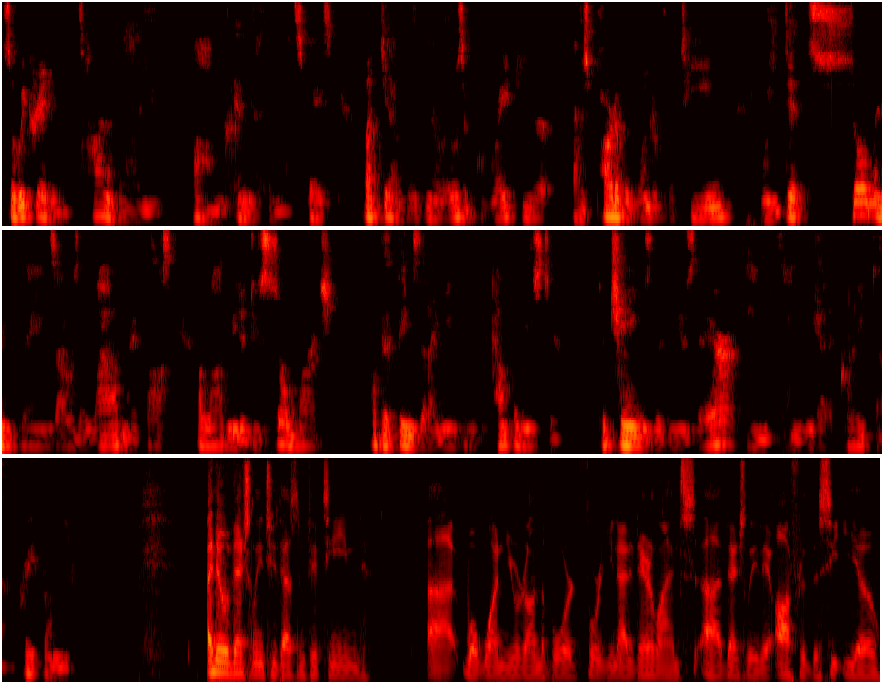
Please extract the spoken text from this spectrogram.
So we created a ton of value um, in that in that space. But yeah, we, you know, it was a great year. I was part of a wonderful team. We did so many things. I was allowed. My boss allowed me to do so much of the things that I knew from other companies to to change the views there, and and we had a great uh, great run there. I know eventually in 2015, uh, well, one, you were on the board for United Airlines. Uh, eventually, they offered the CEO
